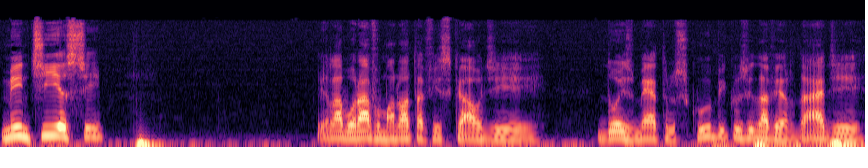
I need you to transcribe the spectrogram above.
mentia-se, elaborava uma nota fiscal de dois metros cúbicos e, na verdade,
